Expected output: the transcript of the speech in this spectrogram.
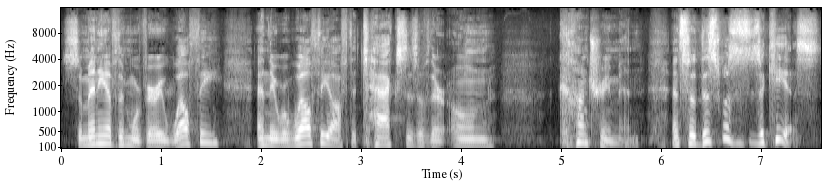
So many of them were very wealthy, and they were wealthy off the taxes of their own countrymen. And so this was Zacchaeus.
